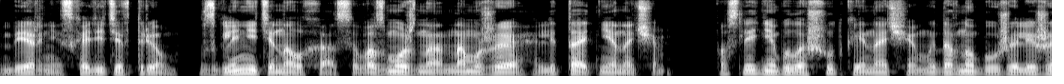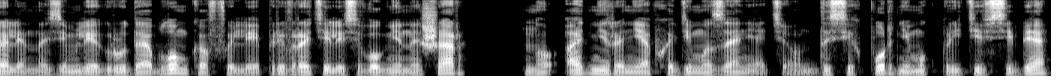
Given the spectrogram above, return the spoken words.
Берни, сходите в трём. Взгляните на Алхасы. Возможно, нам уже летать не на чем. Последнее было шуткой, иначе мы давно бы уже лежали на земле груды обломков или превратились в огненный шар, но Аднера необходимо занять, он до сих пор не мог прийти в себя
